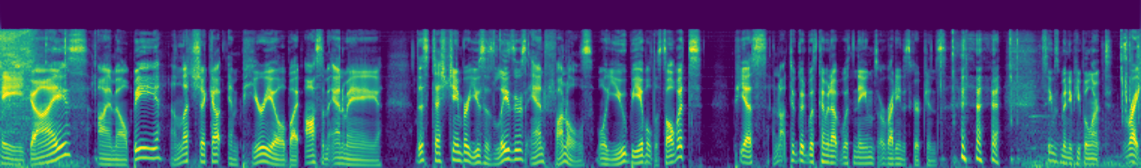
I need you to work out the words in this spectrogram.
Hey guys, I'm LB, and let's check out Imperial by Awesome Anime. This test chamber uses lasers and funnels. Will you be able to solve it? P.S. I'm not too good with coming up with names or writing descriptions. Seems many people aren't. Right,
